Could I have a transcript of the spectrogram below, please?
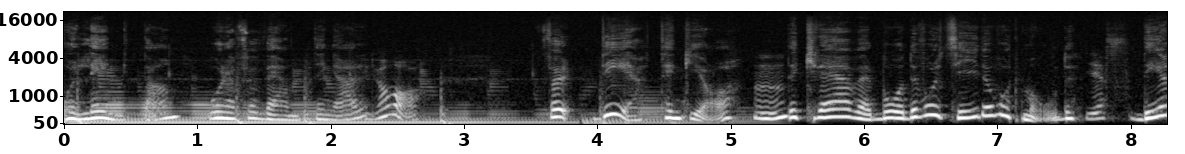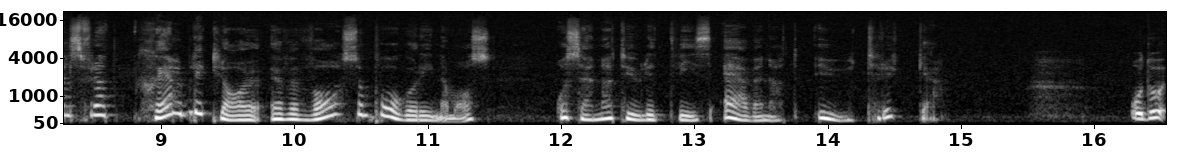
vår längtan, våra förväntningar. Ja, För det, tänker jag, Mm. det kräver både vår tid och vårt mod. yes. Dels för att själv bli klar över vad som pågår inom oss och sen naturligtvis även att uttrycka. Och då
